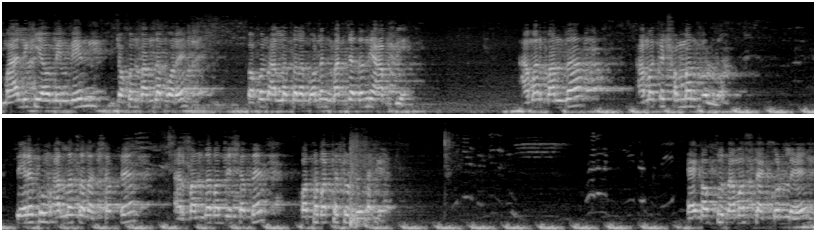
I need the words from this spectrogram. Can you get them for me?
মালিক ইয়াউমিদ্দিন যখন বান্দা পড়ে, তখন আল্লাহ তালা বলেন, মাজ্জাদানি আব্দি, আমার বান্দা আমাকে সম্মান করল। এরকম আল্লাহ তালার সাথে আর বান্দাবাদের সাথে কথাবার্তা চলতে থাকে। এক অক্ট নামাজ ত্যাগ করলে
